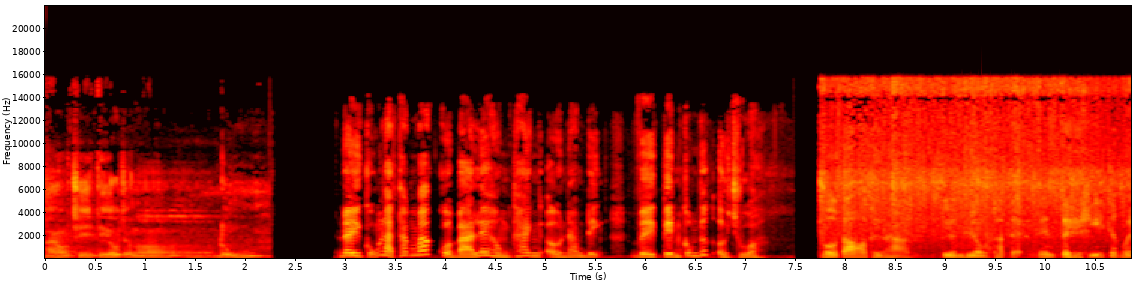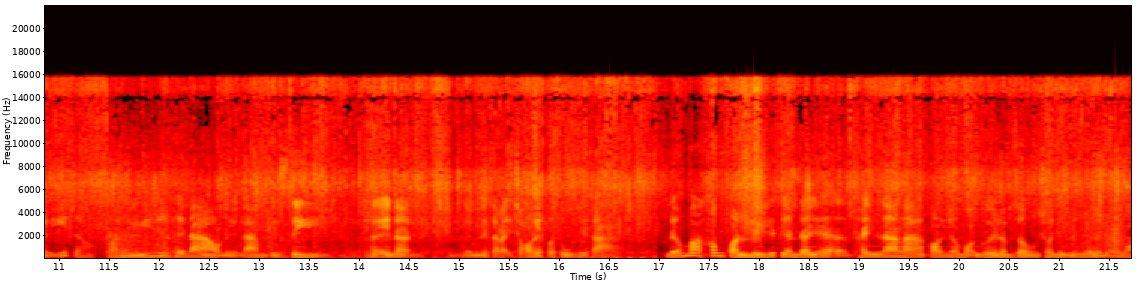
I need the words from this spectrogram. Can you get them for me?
sao chi tiêu cho nó đúng. Đây cũng là thắc mắc của bà Lê Hồng Thanh ở Nam Định về tiền công đức ở chùa. Chùa to thì là tiền nhiều thật đấy, tiền tỷ chứ không phải ít đâu. Quản lý như thế nào để làm cái gì hay là để người ta lại cho hết vào túi người ta. Nếu mà không quản lý cái tiền đấy thành ra là coi như mọi người làm giàu cho những người ở đấy à.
